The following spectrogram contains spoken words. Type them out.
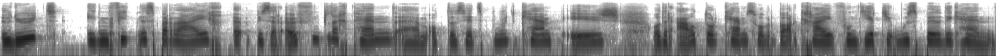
Leute im Fitnessbereich etwas eröffentlicht haben, ähm, ob das jetzt Bootcamp ist oder Outdoor-Camps, wo aber gar keine fundierte Ausbildung haben.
